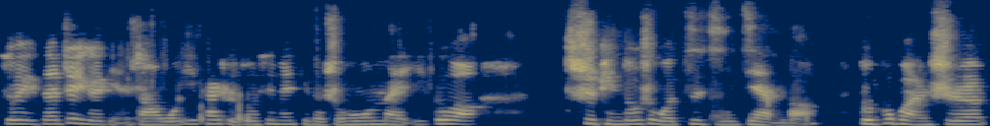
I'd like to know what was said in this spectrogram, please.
所以在这个点上，我一开始做新媒体的时候，我每一个视频都是我自己剪的，就不管是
